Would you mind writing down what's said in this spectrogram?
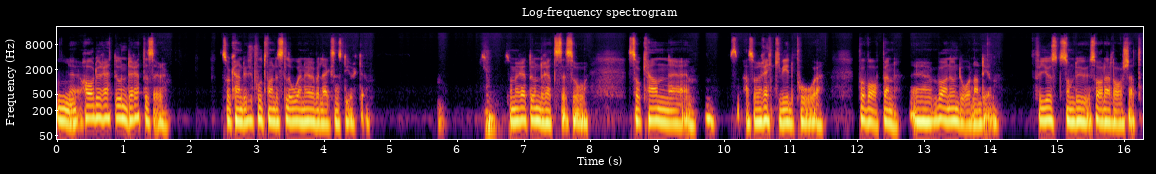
mm. Eh, har du rätt underrättelser så kan du fortfarande slå en överlägsen styrka. Så med rätt underrättelse så, så kan eh, alltså räckvidd på, på vapen eh, vara en underordnad del. För just som du sa där Lars, att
